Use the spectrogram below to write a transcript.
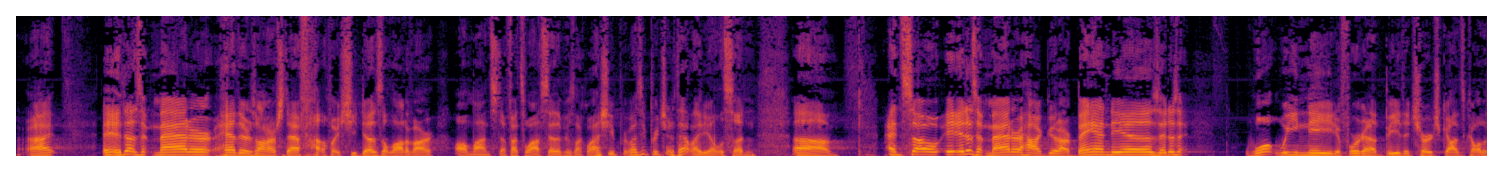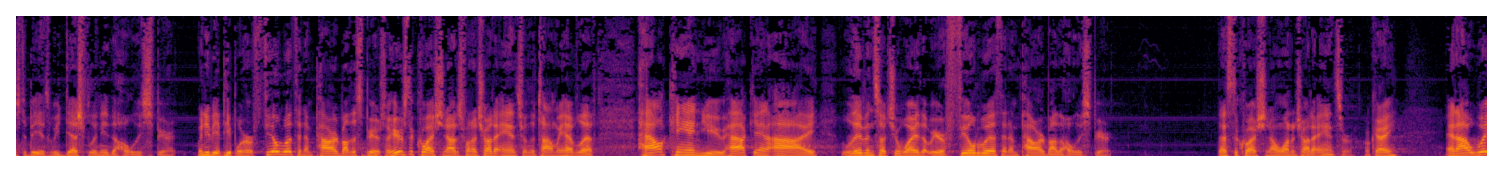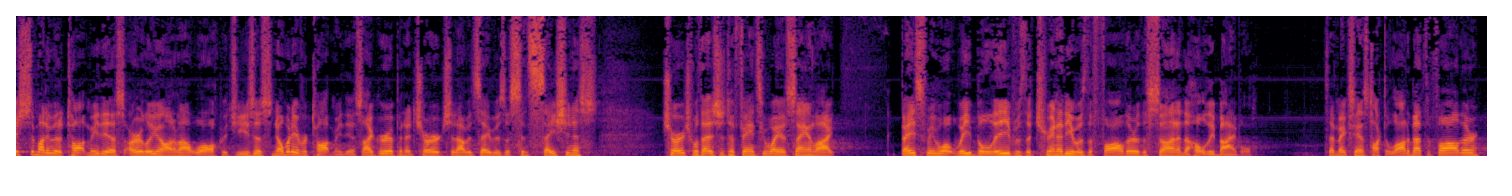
All right? It doesn't matter. Heather's on our staff, by the way. She does a lot of our online stuff. That's why I said it. Was like, why is, she, why is he preaching at that lady all of a sudden? Um, and so it, it doesn't matter how good our band is. It doesn't, what we need if we're going to be the church God's called us to be is we desperately need the Holy Spirit. We need to be people who are filled with and empowered by the Spirit. So here's the question I just want to try to answer in the time we have left. How can you, how can I live in such a way that we are filled with and empowered by the Holy Spirit? That's the question I want to try to answer, okay? And I wish somebody would have taught me this early on in my walk with Jesus. Nobody ever taught me this. I grew up in a church that I would say was a cessationist church. Well, that's just a fancy way of saying, like, basically what we believed was the Trinity was the Father, the Son, and the Holy Bible. Does that make sense? Talked a lot about the Father,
